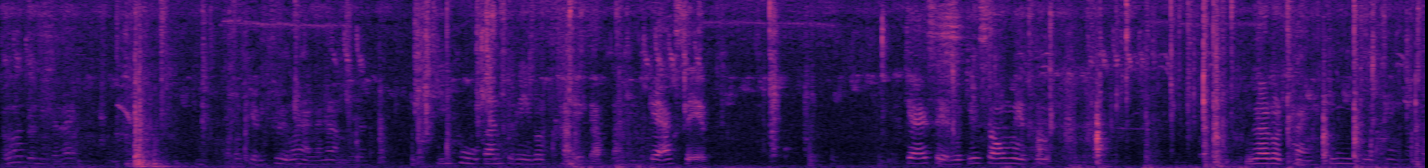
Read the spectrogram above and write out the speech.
เออตัวนี้ก็ได้ก็เขียนชื่อมาให้แนะนำเลยกินคู่กันตัวนี้ลดไข่กับอันแกอักเสบแกอักเสบเมื่อกี้สองเม็ดลดเวลาลดไข่กินลดไข่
